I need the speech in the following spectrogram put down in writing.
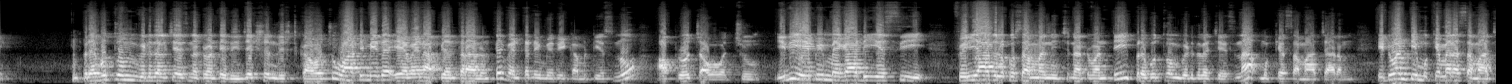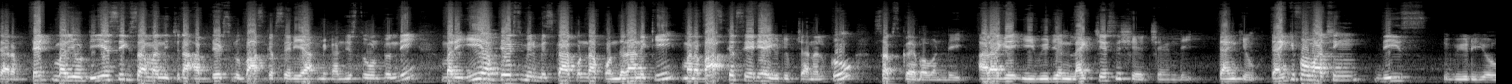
ప్రభుత్వం విడుదల చేసినటువంటి రిజెక్షన్ లిస్ట్ కావచ్చు వాటి మీద ఏవైనా అభ్యంతరాలు ఉంటే వెంటనే మీరు ఈ కమిటీస్ను అప్రోచ్ అవ్వవచ్చు. ఇది ఏపీ మెగా డిఎస్సి ఫిర్యాదులకు సంబంధించినటువంటి ప్రభుత్వం విడుదల చేసిన ముఖ్య సమాచారం. ఇటువంటి ముఖ్యమైన సమాచారం టెట్ మరియు డిఎస్సికి సంబంధించిన అప్డేట్స్ను భాస్కర్ సేరియా మీకు అందిస్తూ ఉంటుంది. మరి ఈ అప్డేట్స్ మీరు మిస్ కాకుండా పొందడానికి మన భాస్కర్ సేరియా యూట్యూబ్ ఛానల్కు సబ్స్క్రైబ్ అవ్వండి. అలాగే ఈ వీడియోని లైక్ చేసి షేర్ చేయండి. Thank you thank you for watching this video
